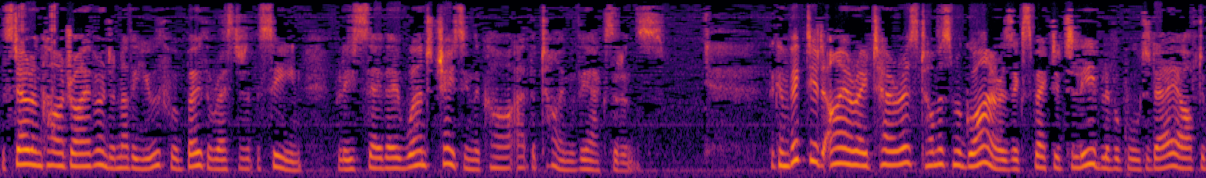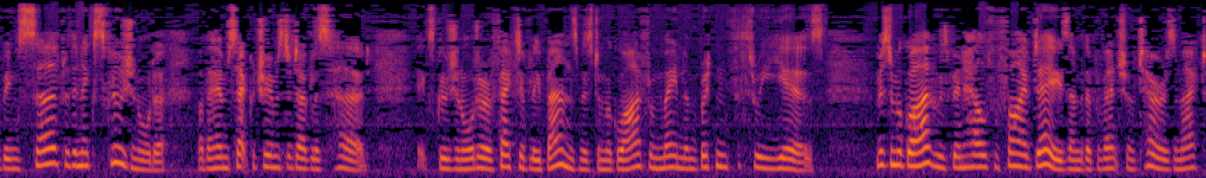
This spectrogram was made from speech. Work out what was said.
The stolen car driver and another youth were both arrested at the scene. Police say they weren't chasing the car at the time of the accidents. The convicted IRA terrorist Thomas Maguire is expected to leave Liverpool today after being served with an exclusion order by the Home Secretary Mr Douglas Hurd. The exclusion order effectively bans Mr Maguire from mainland Britain for three years. Mr Maguire, who's been held for five days under the Prevention of Terrorism Act,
